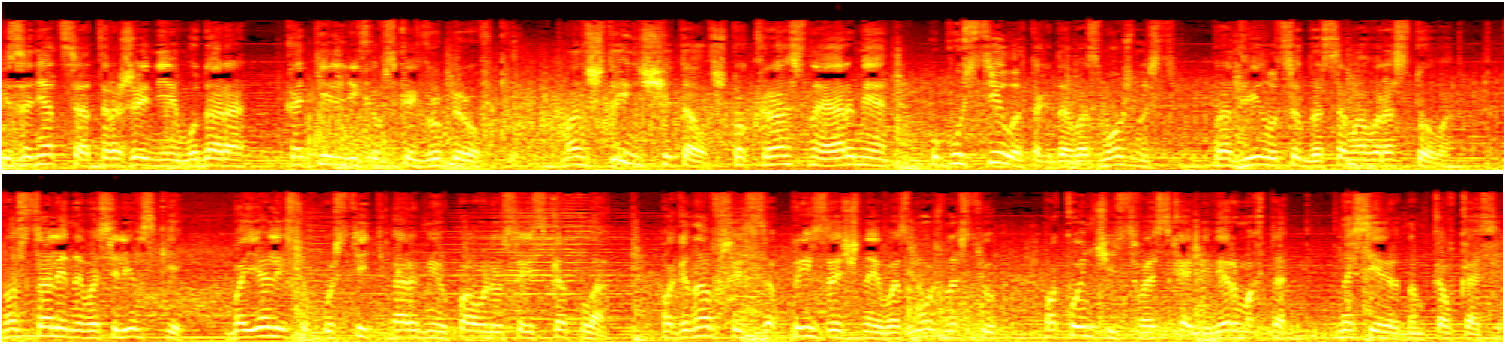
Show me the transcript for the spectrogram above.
и заняться отражением удара Котельниковской группировки. Манштейн считал, что Красная Армия упустила тогда возможность продвинуться до самого Ростова. Но Сталин и Василевский боялись упустить армию Паулюса из котла, погнавшись за призрачной возможностью покончить с войсками вермахта на Северном Кавказе.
